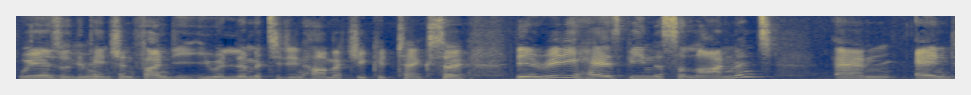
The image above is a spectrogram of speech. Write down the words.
whereas with the Yeah. pension fund you, you were limited in how much you could take so there really has been this alignment um, and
